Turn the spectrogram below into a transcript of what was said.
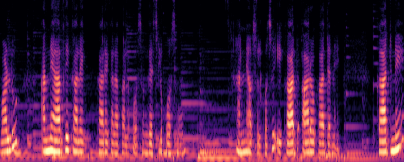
వాళ్ళు అన్ని ఆర్థిక కార్య కార్యకలాపాల కోసం గెస్టుల కోసం అన్ని అవసరాల కోసం ఈ కార్డు ఆరో కార్డు అనే కార్డుని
